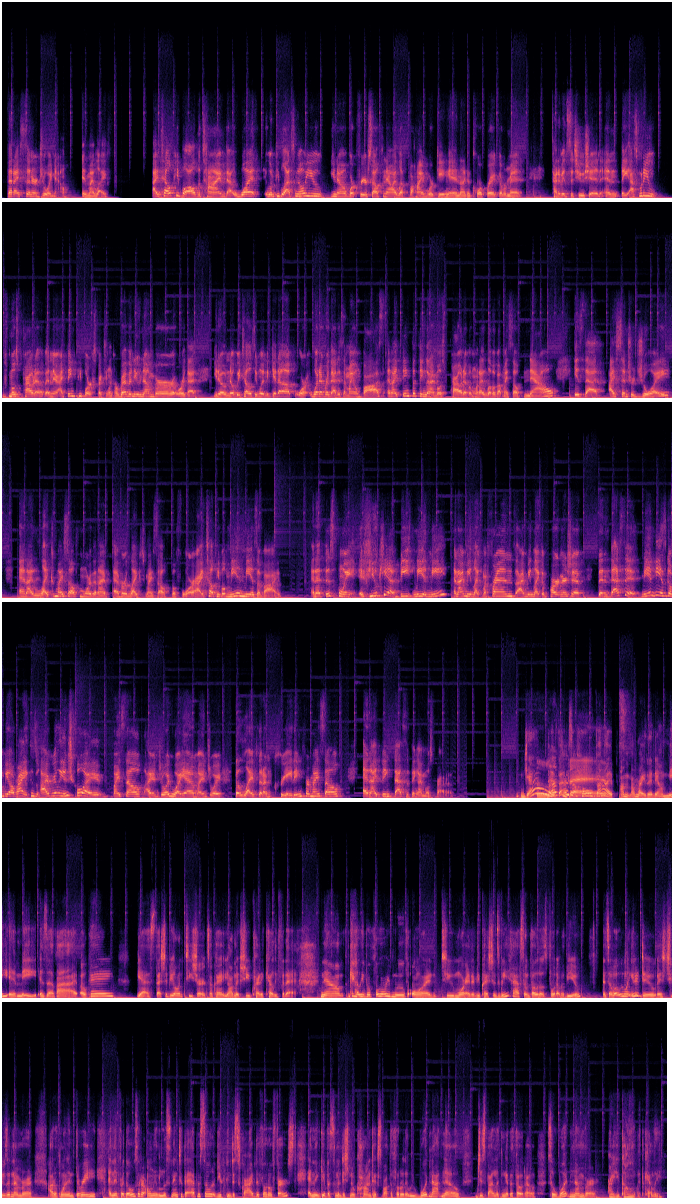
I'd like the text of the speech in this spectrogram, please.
that I center joy now in my life. I tell people all the time that what when people ask me, "Oh, you you know work for yourself now?" I left behind working in like a corporate government kind of institution, and they ask, "What are you most proud of?" And there, I think people are expecting like a revenue number or that you know nobody tells me when to get up or whatever that is. I'm my own boss, and I think the thing that I'm most proud of and what I love about myself now is that I center joy and I like myself more than I've ever liked myself before. I tell people, me and me is a vibe. And at this point, if you can't beat me and me, and I mean like my friends, I mean like in partnership, then that's it. Me and me is going to be all right because I really enjoy myself. I enjoy who I am. I enjoy the life that I'm creating for myself. And I think that's the thing I'm most proud of. Yeah, Love that is a whole vibe. I'm, I'm writing that down. Me and me is a vibe. Okay. Yes, that should be on t shirts. Okay. Y'all make sure you credit Kelley for that. Now, Kelley, before we move on to more interview questions, we have some photos pulled up of you. And so, what we want you to do is choose a number out of one and three. And then, for those that are only listening to the episode, if you can describe the photo first and then give us some additional context about the photo that we would not know just by looking at the photo. So, what number are you going with, Kelley?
